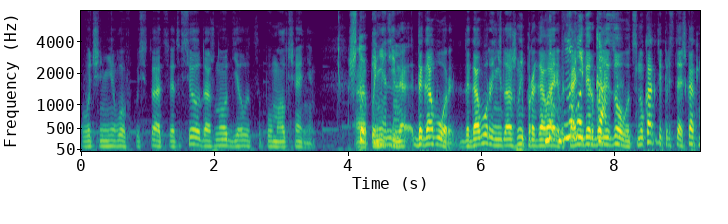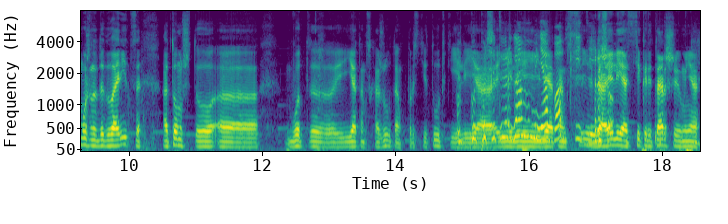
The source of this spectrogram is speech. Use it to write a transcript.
в очень неловкую ситуацию. Это все должно делаться по умолчаниям. Что понятийно. Именно? Договоры. Договоры не должны проговариваться, ну, ну они вот вербализовываются. Как? Ну как ты представляешь, как можно договориться о том, что вот э, я там схожу там к проститутке или по, я по четвергам или, у меня я, бабский там, день. Да, или я с секретаршей у меня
